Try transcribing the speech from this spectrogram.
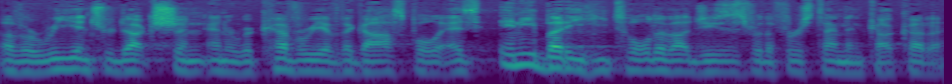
of a reintroduction and a recovery of the gospel as anybody he told about Jesus for the first time in Calcutta.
